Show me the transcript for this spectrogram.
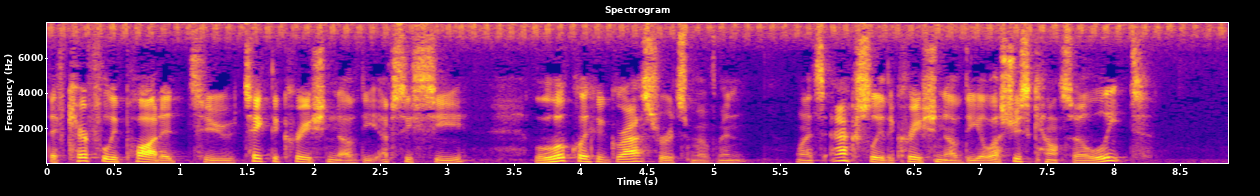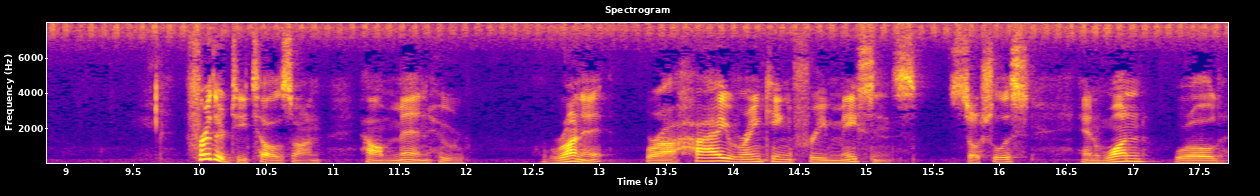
They've carefully plotted to take the creation of the FCC look like a grassroots movement when it's actually the creation of the illustrious council elite. Further details on how men who run it were high ranking Freemasons, socialists, and one world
